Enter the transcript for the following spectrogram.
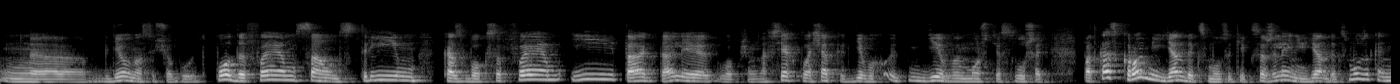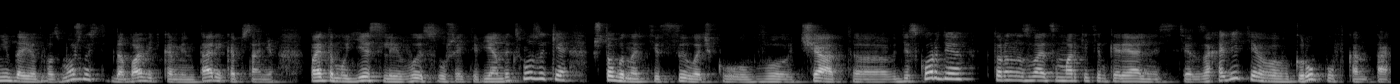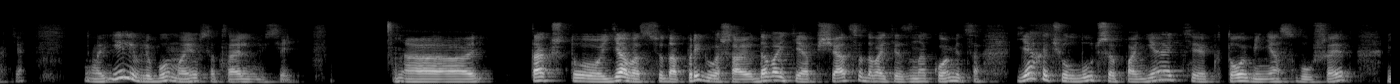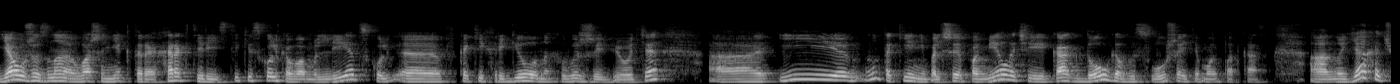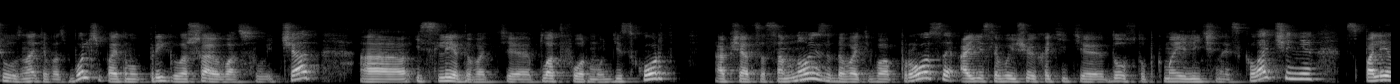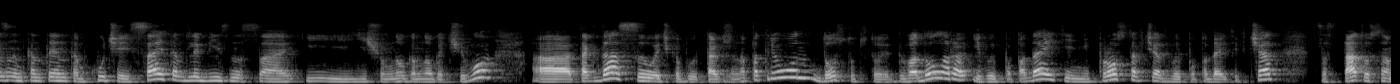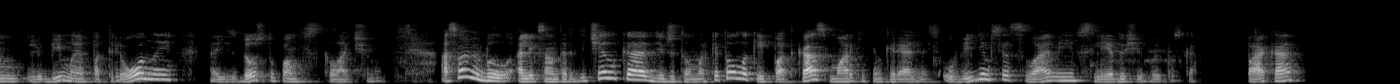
где у нас еще будет? Под FM, SoundStream, CastBox FM и так далее. В общем, на всех площадках, где вы, где вы можете слушать подкаст, кроме Яндекс Музыки. К сожалению, Яндекс Музыка не дает возможности добавить комментарий к описанию. Поэтому, если вы слушаете в Яндекс Музыке, чтобы найти ссылочку в чат э, в Дискорде, который называется «Маркетинг и реальность», заходите в группу ВКонтакте или в любую мою социальную сеть. А, так что я вас сюда приглашаю. Давайте общаться, давайте знакомиться. Я хочу лучше понять, кто меня слушает. Я уже знаю ваши некоторые характеристики, сколько вам лет, сколько, э, в каких регионах вы живете. А, и ну, такие небольшие по мелочи, как долго вы слушаете мой подкаст. А, но я хочу узнать о вас больше, поэтому приглашаю вас в свой чат, а, исследовать э, платформу Discord, общаться со мной, задавать вопросы. А если вы еще и хотите доступ к моей личной складчине с полезным контентом, кучей сайтов для бизнеса и еще много-много чего, а, тогда ссылочка будет также на Patreon, доступ стоит 2 доллара, и вы попадаете не просто в чат, вы попадаете в чат со статусом «Любимые патреоны» и с доступом в складчину. А с вами был Александр Диченко, диджитал-маркетолог и подкаст «Маркетинг и реальность». Увидимся с вами в следующих выпусках. Пока!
